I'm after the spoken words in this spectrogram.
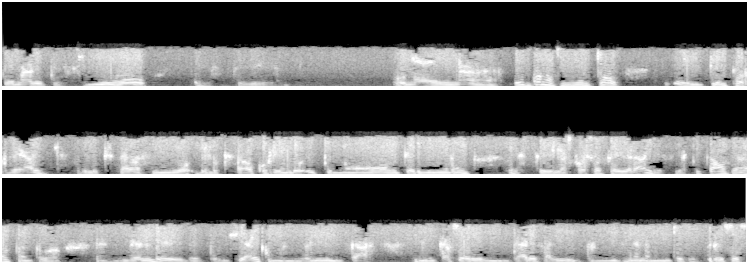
tema de que si hubo este, o no una, un conocimiento en tiempo real de lo que estaba haciendo, de lo que estaba ocurriendo y que no intervinieron este, las fuerzas federales. Y aquí estamos hablando tanto a nivel de, policial como a nivel militar. En el caso de los militares hay también señalamientos expresos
